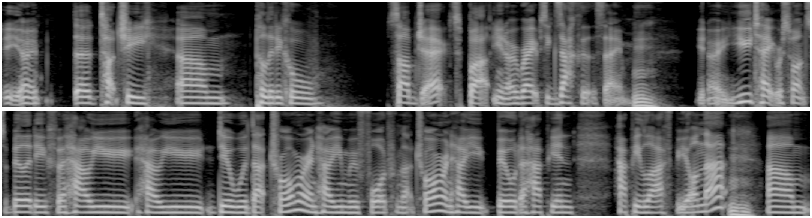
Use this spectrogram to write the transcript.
you know, the touchy um, political subject, but you know, rape's exactly the same. Mm. You know, you take responsibility for how you how you deal with that trauma and how you move forward from that trauma and how you build a happy and happy life beyond that. Mm-hmm. Um,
